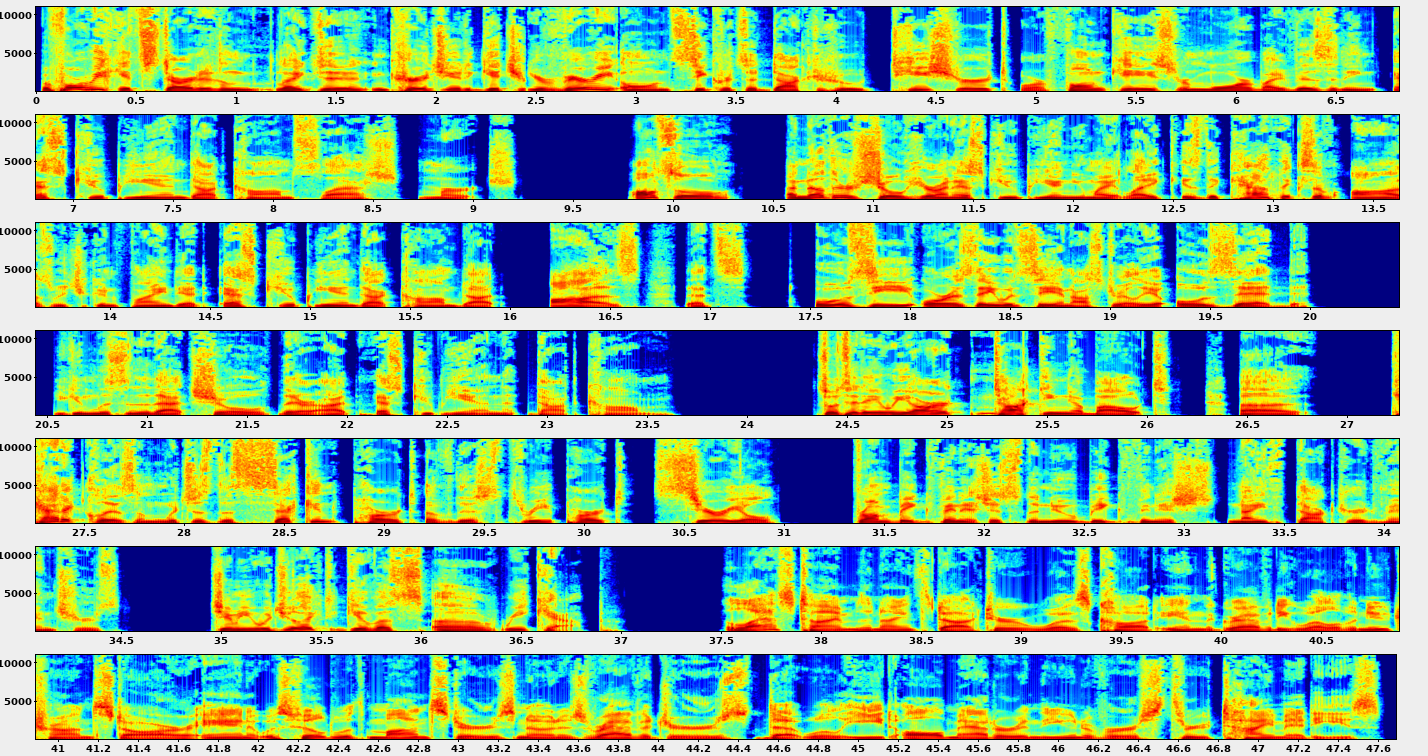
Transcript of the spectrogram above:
Before we get started, I'd like to encourage you to get your very own Secrets of Doctor Who t-shirt or phone case or more by visiting sqpn.com slash merch. Also, another show here on SQPN you might like is The Catholics of Oz, which you can find at sqpn.com.oz. That's OZ, or as they would say in Australia, OZ. You can listen to that show there at sqpn.com. So today we are talking about uh, Cataclysm, which is the second part of this three part serial from Big Finish. It's the new Big Finish Ninth Doctor Adventures. Jimmy, would you like to give us a recap? The last time the Ninth Doctor was caught in the gravity well of a neutron star, and it was filled with monsters known as Ravagers that will eat all matter in the universe through time eddies.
